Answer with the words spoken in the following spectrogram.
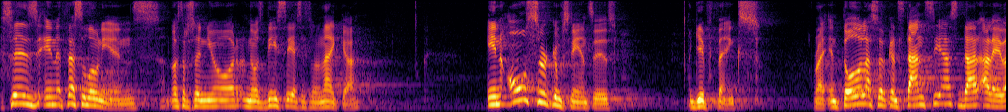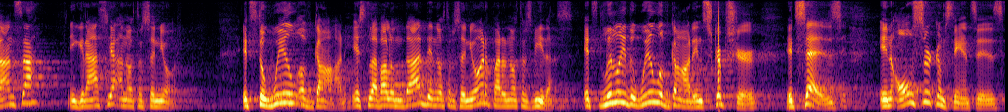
says in Thessalonians, Nuestro Señor nos dice a Thessalonica, in all circumstances, give thanks. Right? En todas las circunstancias, dar alabanza y gracia a nuestro Señor. It's the will of God. Es la voluntad de nuestro Señor para nuestras vidas. It's literally the will of God in Scripture. It says, in all circumstances,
